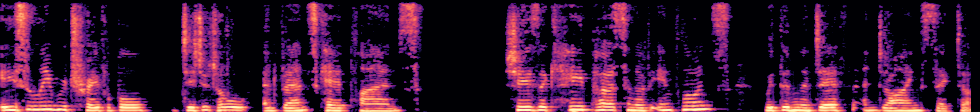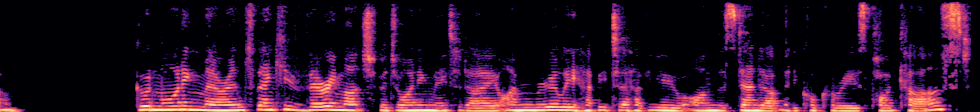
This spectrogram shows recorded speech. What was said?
easily retrievable digital advanced care plans. She is a key person of influence within the death and dying sector. Good morning, Merran. Thank you very much for joining me today. I'm really happy to have you on the Standout Medical Careers podcast.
